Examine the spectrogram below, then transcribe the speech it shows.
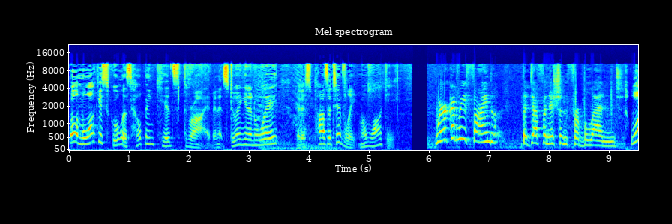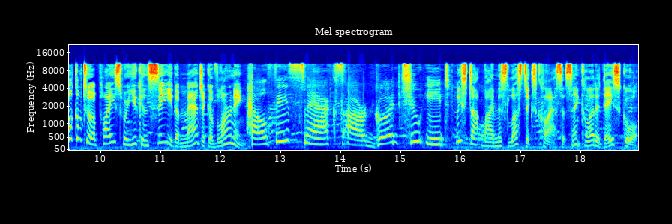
Well, a Milwaukee school is helping kids thrive, and it's doing it in a way that is positively Milwaukee. Where could we find the definition for blend? Welcome to a place where you can see the magic of learning. Healthy snacks are good to eat. We stopped by Miss Lustig's class at St. Coletta Day School.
